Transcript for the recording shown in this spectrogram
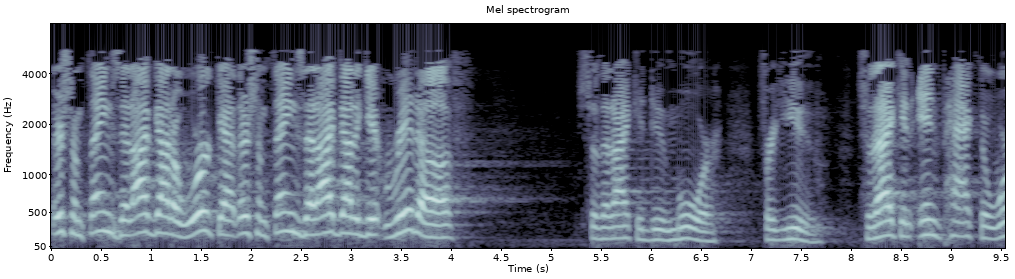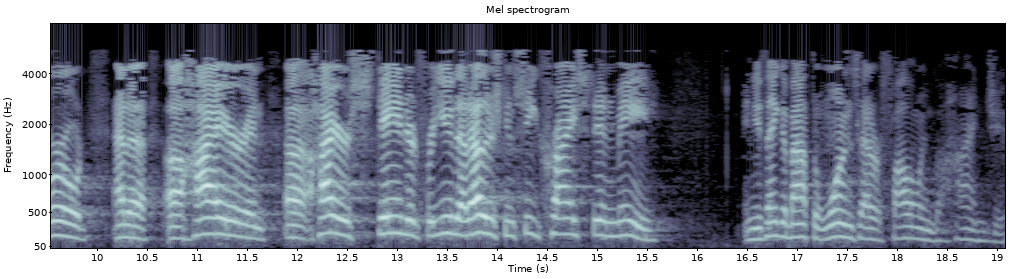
There's some things that I've got to work at. There's some things that I've got to get rid of so that I can do more for you. So that I can impact the world at a, a higher and a higher standard for you that others can see Christ in me. And you think about the ones that are following behind you.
